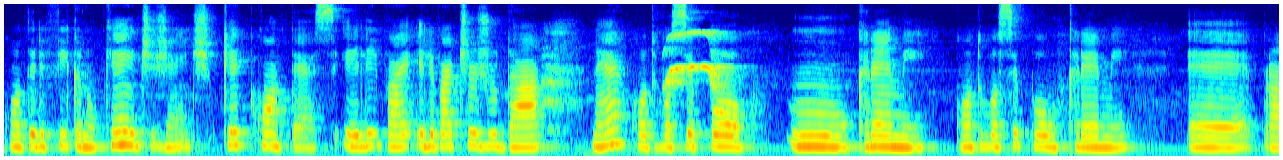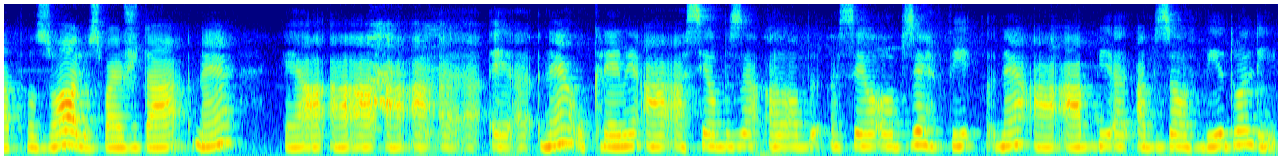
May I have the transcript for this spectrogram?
quando ele fica no quente, gente, o que, que acontece? Ele vai, ele vai te ajudar, né? Quando você pôr um creme, quando você pôr um creme é, para os olhos, vai ajudar, né? É, a, a, a, é, né, o creme a, ser, a ser observi, né, a, absorvido ali.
